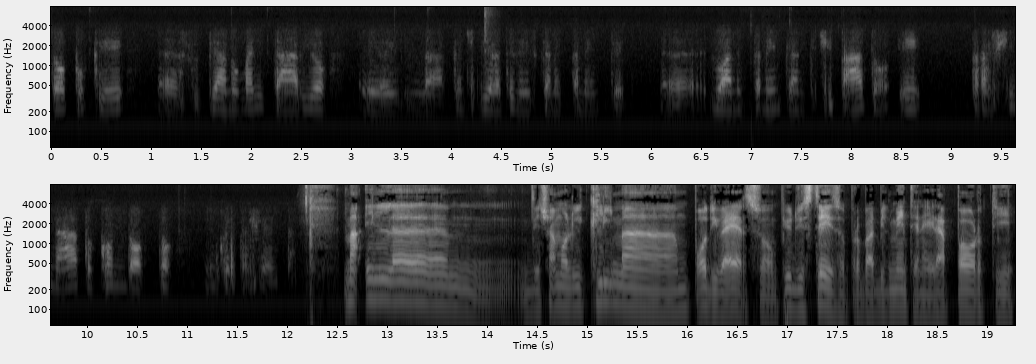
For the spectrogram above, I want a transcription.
dopo che eh, sul piano umanitario eh, la cancelliera tedesca nettamente, eh, lo ha nettamente anticipato e trascinato, condotto in questa scelta. Ma il, ehm, diciamo, il clima un po' diverso, più disteso probabilmente nei rapporti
